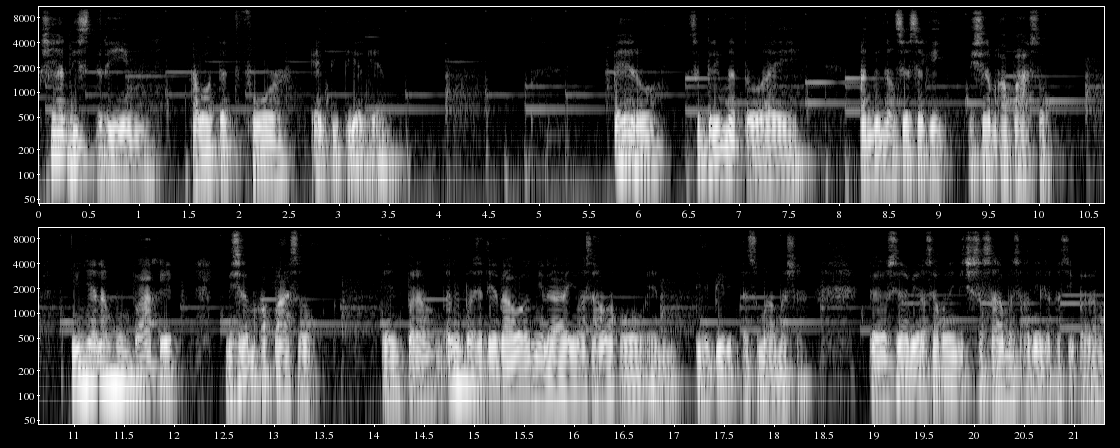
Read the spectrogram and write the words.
she had this dream about that four entity again. Pero, sa dream na to ay andun lang sila sa gate, hindi sila makapasok. Hindi niya alam kung bakit hindi sila makapasok. And parang, ano pa siya tinatawag nila yung asawa ko and pinipilit na sumama siya. Pero sinabi ng asawa ko na hindi siya sasama sa kanila kasi parang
